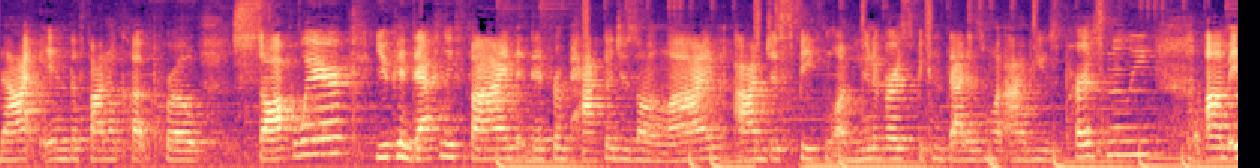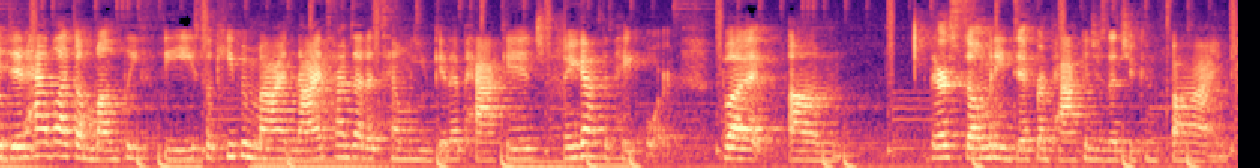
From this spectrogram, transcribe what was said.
not in the Final Cut Pro software, you can definitely find different packages online. I'm just speaking on Universe because that is what I've used personally. Um, it did have like a monthly fee, so keep in mind nine times out of 10 when you get a package, gonna have to pay for it. But um, there's so many different packages that you can find.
